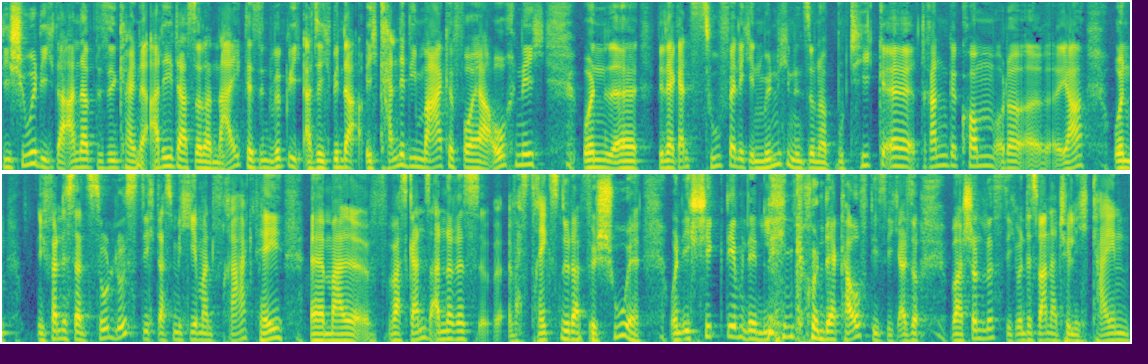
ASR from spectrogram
die Schuhe, die ich da anhabe, das sind keine Adidas oder Nike, das sind wirklich, also ich bin da, ich kannte die Marke vorher auch nicht und äh, bin da ganz zufällig in München in so einer Boutique äh, dran gekommen oder äh, ja und ich fand es dann so lustig, dass mich jemand fragt, hey, äh, mal was ganz anderes, was trägst du da für Schuhe? Und ich schicke dem den Link und der kauft die sich. Also war schon lustig und es war natürlich kein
